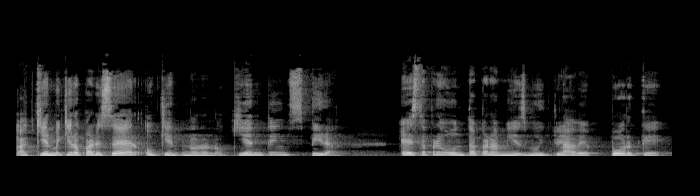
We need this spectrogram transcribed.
¿a quién me quiero parecer o quién? No, no, no, ¿quién te inspira? Esta pregunta para mí es muy clave porque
